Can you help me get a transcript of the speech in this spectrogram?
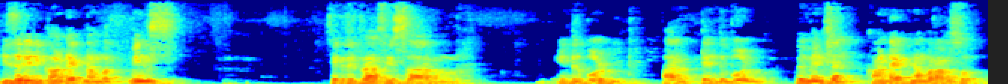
Is there any contact number? Means secretary office or interboard or 10th board. We mention contact number also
